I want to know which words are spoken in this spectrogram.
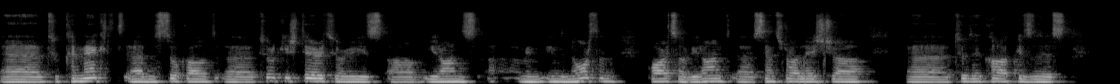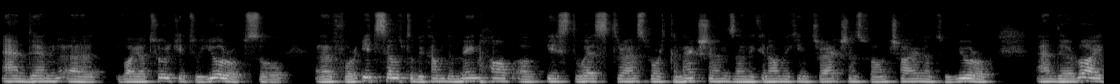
to connect uh, the so-called uh, Turkish territories of Iran's, I mean, in the northern parts of Iran, uh, Central Asia, uh, to the Caucasus, and then via Turkey to Europe. So for itself to become the main hub of east-west transport connections and economic interactions from China to Europe, and thereby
